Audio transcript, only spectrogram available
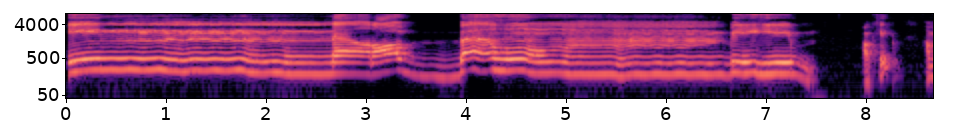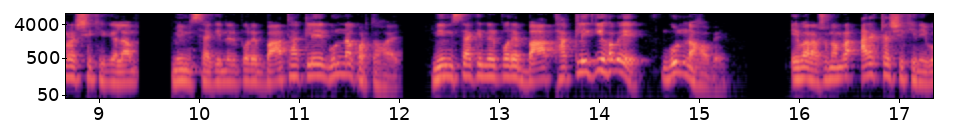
ইন্না রব হুম বিহিম ওকে, আমরা শিখে গেলাম। মিম সাকিনের পরে বা থাকলে গুন্না করতে হয়। মিম সাকিনের পরে বা থাকলে কি হবে? গুন্না হবে। এবার আসুন আমরা আরেকটা শিখে নিব।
